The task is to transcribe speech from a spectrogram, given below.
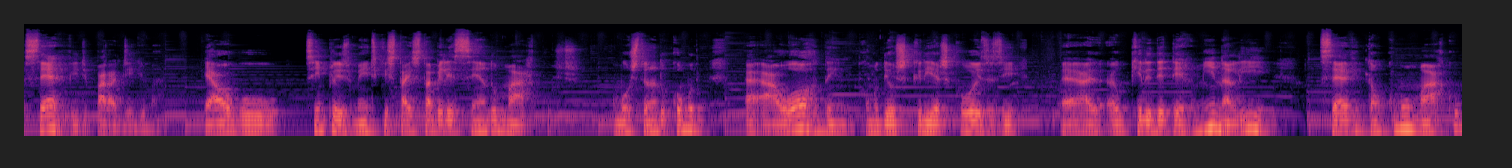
serve de paradigma. É algo simplesmente que está estabelecendo marcos mostrando como a, a ordem, como Deus cria as coisas e é, o que ele determina ali serve então como um marco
